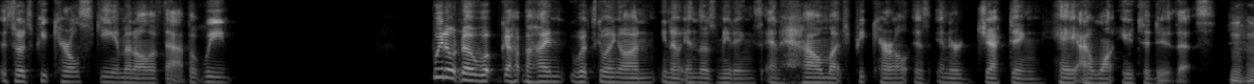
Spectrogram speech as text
it, so it's Pete Carroll's scheme and all of that, but we we don't know what got behind what's going on, you know, in those meetings and how much Pete Carroll is interjecting, "Hey, I want you to do this." hmm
